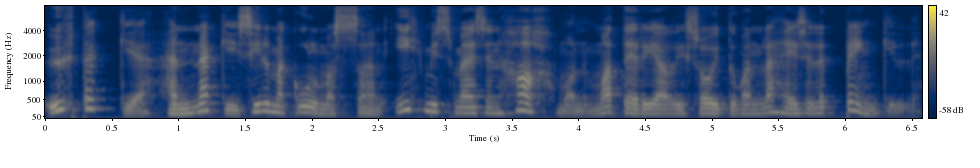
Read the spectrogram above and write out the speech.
Yhtäkkiä hän näki silmäkulmassaan ihmismäisen hahmon materialisoituvan läheiselle penkille.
